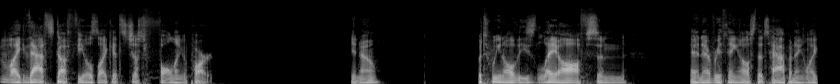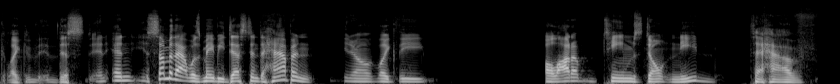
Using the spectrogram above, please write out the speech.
like that stuff feels like it's just falling apart you know? Between all these layoffs and and everything else that's happening. Like like this and, and some of that was maybe destined to happen you know like the a lot of teams don't need to have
